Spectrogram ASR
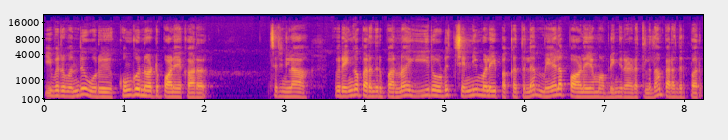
இவர் வந்து ஒரு கொங்கு நாட்டு பாளையக்காரர். சரிங்களா? இவர் எங்கே பிறந்திருப்பார்னா ஈரோடு சென்னிமலை பக்கத்தில் மேலப்பாளையம் அப்படிங்கிற இடத்துல தான் பிறந்திருப்பார்.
